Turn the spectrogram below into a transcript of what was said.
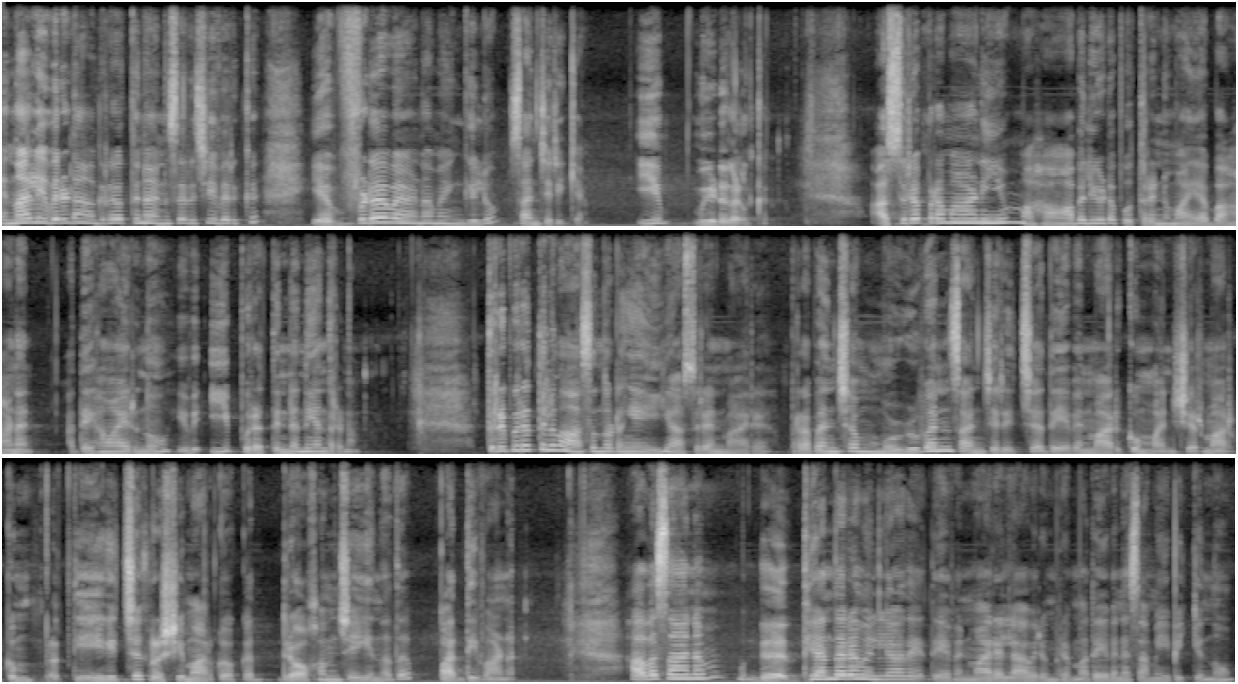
എന്നാൽ ഇവരുടെ ആഗ്രഹത്തിനനുസരിച്ച് ഇവർക്ക് എവിടെ വേണമെങ്കിലും സഞ്ചരിക്കാം ഈ വീടുകൾക്ക്. അസുരപ്രമാണിയും മഹാബലിയുടെ പുത്രനുമായ ബാണൻ അദ്ദേഹമായിരുന്നു ഈ പുരത്തിന്റെ നിയന്ത്രണം. ത്രിപുരത്തിൽ വാസം തുടങ്ങിയ ഈ അസുരന്മാർ പ്രപഞ്ചം മുഴുവൻ സഞ്ചരിച്ച് ദേവന്മാർക്കും മനുഷ്യന്മാർക്കും പ്രത്യേകിച്ച് കൃഷിമാർക്കും ഒക്കെ ദ്രോഹം ചെയ്യുന്നത് പതിവാണ്. അവസാനം ഗത്യന്തരമില്ലാതെ ദേവന്മാരെല്ലാവരും ബ്രഹ്മദേവനെ സമീപിക്കുന്നു.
